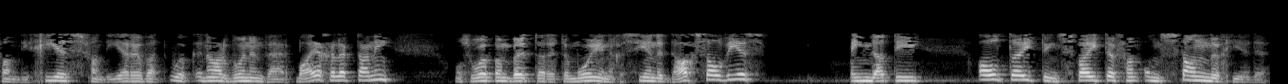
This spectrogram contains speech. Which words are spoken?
van die Gees van die Here wat ook in haar woon en werk. Baie geluk tannie. Ons hoop en bid dat dit 'n mooi en geseënde dag sal wees en dat jy altyd ten spyte van omstandighede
